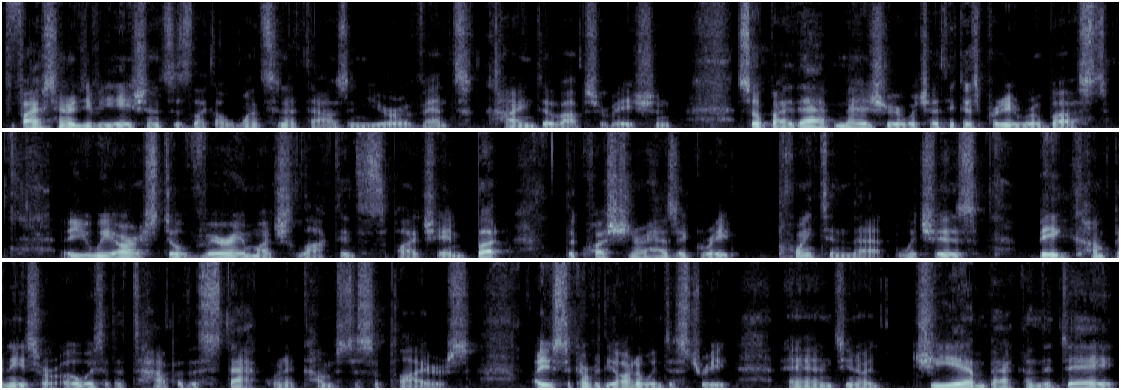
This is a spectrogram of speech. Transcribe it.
Five standard deviations is like a once in a thousand year event kind of observation. So, by that measure, which I think is pretty robust, we are still very much locked into supply chain. But the questioner has a great point in that, which is big companies are always at the top of the stack when it comes to suppliers. I used to cover the auto industry, and you know, GM back in the day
